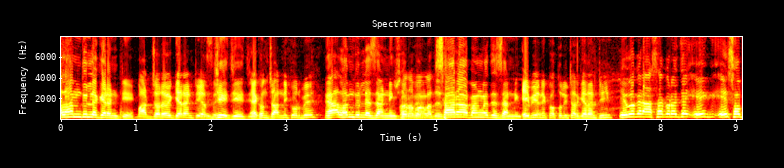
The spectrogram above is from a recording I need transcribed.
আলহামদুলিল্লাহ গ্যারান্টি বাট জরায়ু গ্যারান্টি আছে। জি, জি, জি। এখন জার্নি করবে? আলহামদুলিল্লাহ জার্নিং সারা করবে। বাংলাদেশ সারা বাংলাদেশ জার্নিং এই বিয়ে কত লিটার গ্যারান্টি এবার আশা করা যায় এই এই সব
